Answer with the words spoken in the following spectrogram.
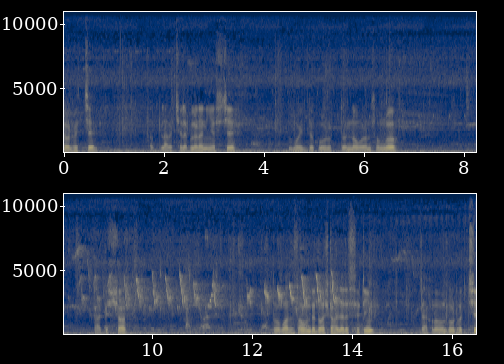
লোড হচ্ছে। সব ক্লাবের ছেলেপুলেরা নিয়ে এসছে। বৈদ্যপুর উত্তর নবরণ সংঘ তারকেশ্বর তো বাদশা সাউন্ডে দশটা হাজারের সেটিং এখনও লোড হচ্ছে।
